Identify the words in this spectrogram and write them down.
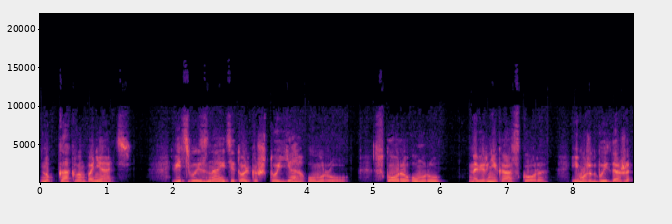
«Ну как вам понять? Ведь вы знаете только, что я умру, скоро умру, наверняка скоро, и, может быть, даже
